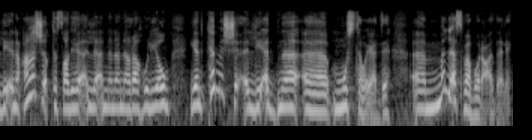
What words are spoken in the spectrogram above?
لإنعاش اقتصادها إلا أننا نراه اليوم ينكمش لأدنى مستوياته ما الأسباب وراء ذلك؟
